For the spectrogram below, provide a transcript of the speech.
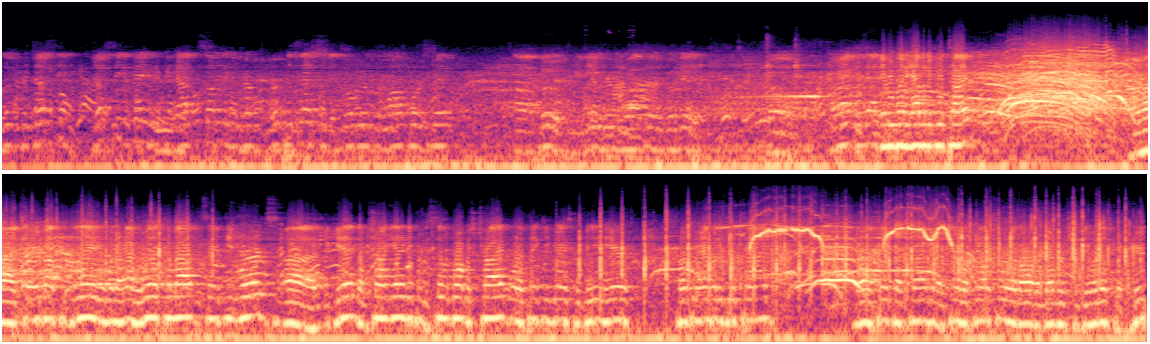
We're looking for Justine, Justine Bailey. We have something in her, her possession. It's over at the law enforcement uh, booth. We need her to go out there and go get it. So, all right, with that, everybody having a good time? All right, sorry about the delay. We're going to have Will come out and say a few words. Uh, again, I'm Sean Kennedy from the Stillaguamish Tribe. I want to thank you guys for being here. Hope you're having a good time. I want to thank our tribe and our tribal council and all our members for doing this. But here's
